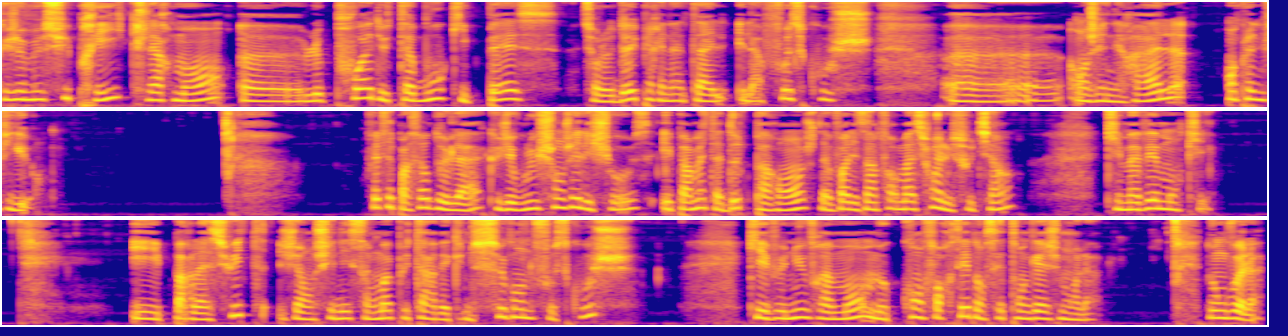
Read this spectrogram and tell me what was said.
que je me suis pris clairement le poids du tabou qui pèse sur le deuil périnatal et la fausse couche en général en pleine figure. En fait, c'est à partir de là que j'ai voulu changer les choses et permettre à d'autres parents d'avoir les informations et le soutien qui m'avaient manqué. Et par la suite, j'ai enchaîné cinq mois plus tard avec une seconde fausse couche qui est venue vraiment me conforter dans cet engagement-là. Donc voilà,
